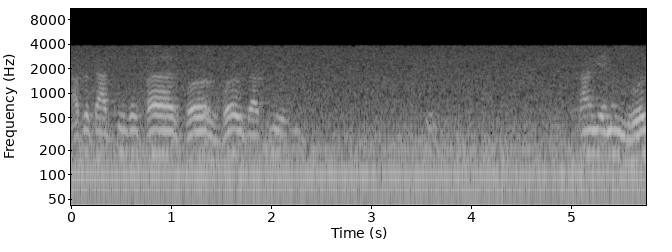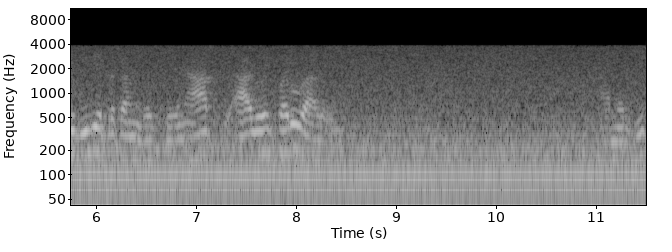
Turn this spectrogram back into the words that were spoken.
આપણે કાપીએ ફળ ફળ ફળ કાપીએ. કારણ કે એનું લોહી જુદી પ્રકારનું હોય અને આ લોહી ફરું આવે. આ મરજી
